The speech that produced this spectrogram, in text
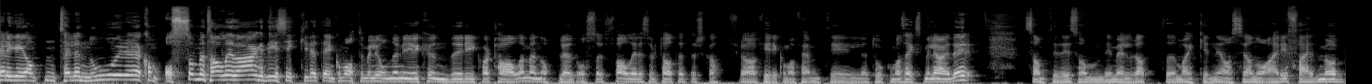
Telegiganten Telenor kom også med tall i dag. De sikret 1,8 millioner nye kunder i kvartalet, men opplevde også et fall i resultat etter skatt fra 4,5 til 2,6 milliarder. Samtidig som de melder at markedene i Asia nå er i ferd med å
